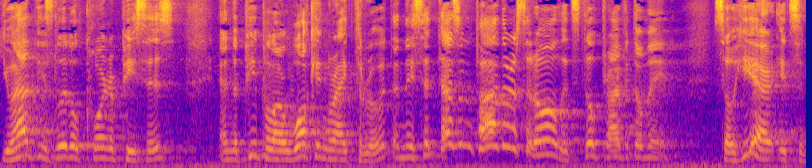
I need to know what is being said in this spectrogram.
You have these little corner pieces, and the people are walking right through it, and they said, doesn't bother us at all. It's still private domain. So here, it's a,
